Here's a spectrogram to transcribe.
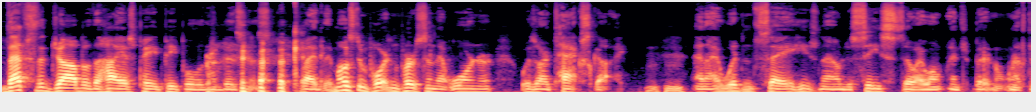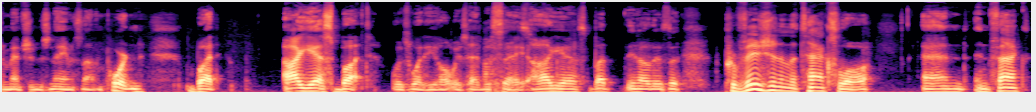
That's the job of the highest paid people in the business. okay. Right? The most important person at Warner was our tax guy. And I wouldn't say he's now deceased, so I won't mention, but I don't have to mention his name, it's not important. But, ah, yes, but was what he always had to say. Ah, yes, but, you know, there's a provision in the tax law, and in fact,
